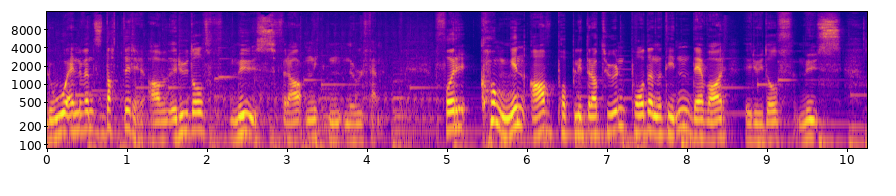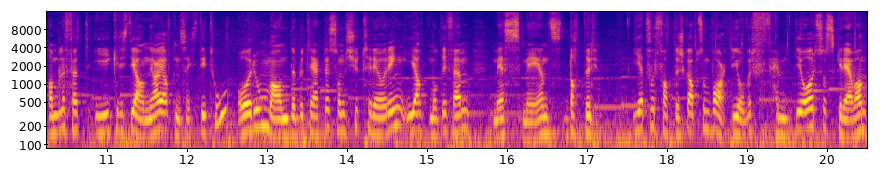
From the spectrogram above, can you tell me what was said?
Loelvens datter av Rudolf Mus fra 1905. For kongen av poplitteraturen på denne tiden, det var Rudolf Mus. Han ble født i Kristiania i 1862 og romandebuterte som 23-åring i 1885 med Smedens datter. I et forfatterskap som varte i over 50 år, så skrev han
